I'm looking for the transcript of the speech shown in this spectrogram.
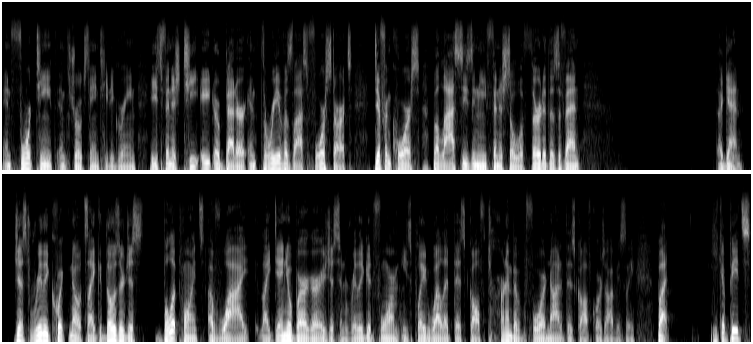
and 14th in strokes gained tee to green. He's finished T8 or better in three of his last four starts. Different course, but last season he finished solo third at this event. Again, just really quick notes. Like those are just bullet points of why like Daniel Berger is just in really good form. He's played well at this golf tournament before, not at this golf course, obviously, but he competes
